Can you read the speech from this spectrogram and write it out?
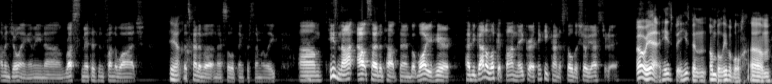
I'm enjoying. I mean, uh, Russ Smith has been fun to watch Yeah. that's kind of a nice little thing for summer league. Um, he's not outside the top ten, but while you're here, have you got to look at Thon Maker? I think he kind of stole the show yesterday. Oh yeah, he's been, he's been unbelievable. Um,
